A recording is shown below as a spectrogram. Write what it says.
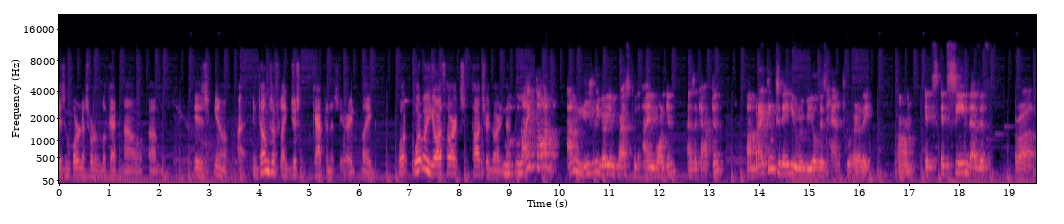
is important to sort of look at now um, is, you know, in terms of like just captaincy, right? Like, what what were your thoughts thoughts regarding that? My thought, I'm usually very impressed with Eoin Morgan as a captain. Um, but I think today he revealed his hand too early. Um, it's it seemed as if uh,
